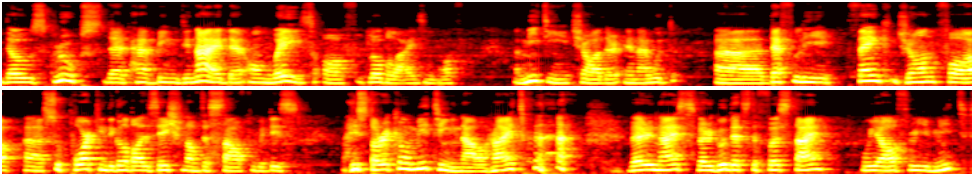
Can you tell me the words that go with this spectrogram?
those groups that have been denied their own ways of globalizing, of uh, meeting each other. And I would uh, definitely thank John for uh, supporting the globalization of the South with this historical meeting now, right? very nice, very good. That's the first time we all three meet.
